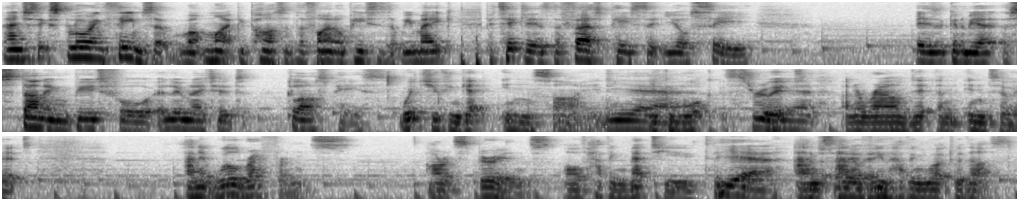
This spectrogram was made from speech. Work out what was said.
and just exploring themes that might be part of the final pieces that we make, particularly as the first piece that you'll see is going to be a, a stunning, beautiful, illuminated glass piece. Which you can get inside. Yeah. You can walk through it Yeah. and around it and into it. And it will reference our experience of having met you Yeah, and, and of you having worked with us.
